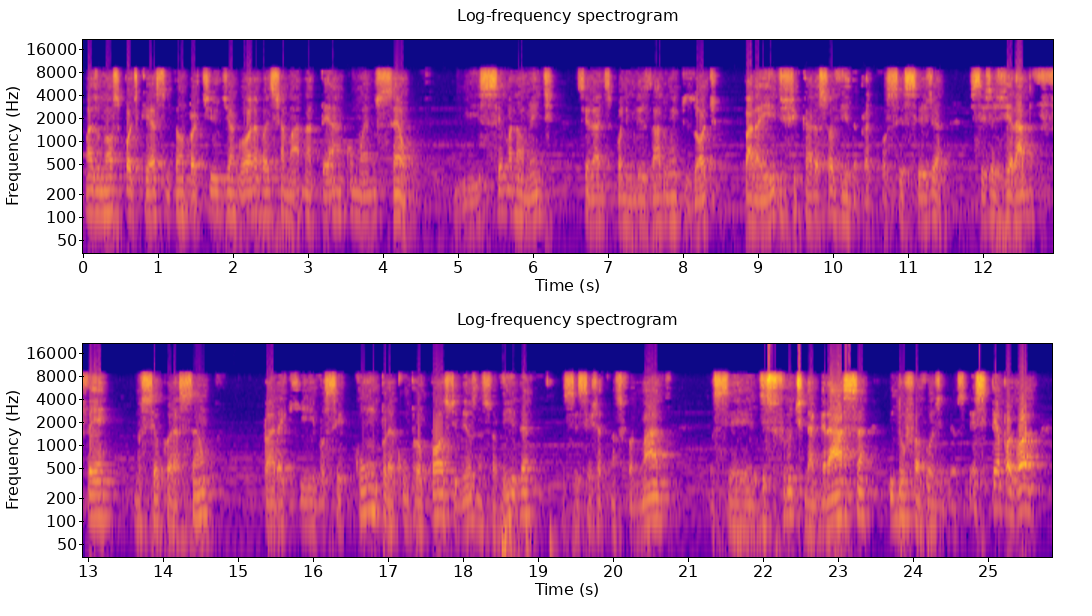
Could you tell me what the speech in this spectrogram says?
Mas o nosso podcast, então, a partir de agora, vai se chamar Na Terra como é no Céu. E semanalmente será disponibilizado um episódio para edificar a sua vida, para que você seja seja gerado fé no seu coração para que você cumpra com o propósito de Deus na sua vida, você seja transformado, você desfrute da graça e do favor de Deus. Nesse tempo agora,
